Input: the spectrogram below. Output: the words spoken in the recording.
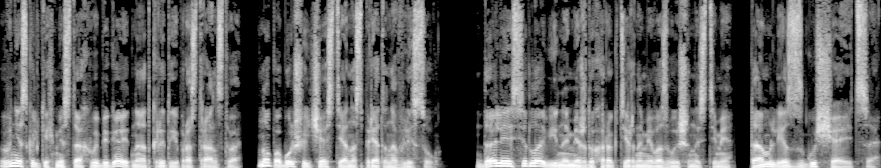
в нескольких местах выбегает на открытые пространства, но по большей части она спрятана в лесу. Далее седловина между характерными возвышенностями, там лес сгущается.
